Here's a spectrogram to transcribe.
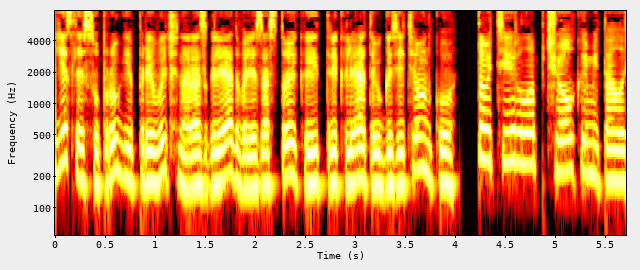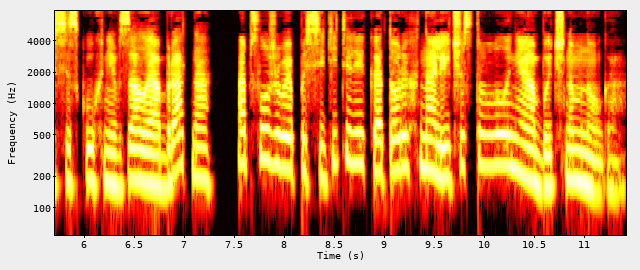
Если супруги привычно разглядывали за стойкой треклятую газетенку, то Тирла пчелкой металась из кухни в зал и обратно, обслуживая посетителей, которых наличествовало необычно много.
